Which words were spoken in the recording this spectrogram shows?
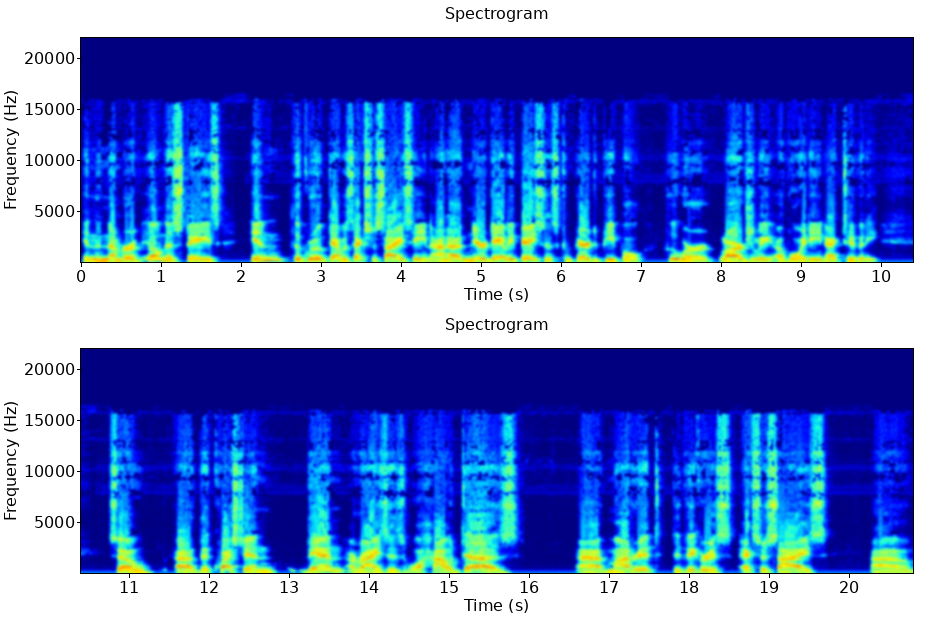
in the number of illness days in the group that was exercising on a near daily basis compared to people who were largely avoiding activity. So uh, the question then arises well, how does uh, moderate to vigorous exercise uh,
